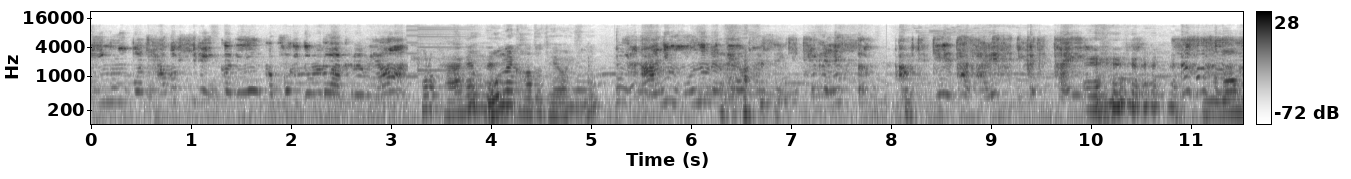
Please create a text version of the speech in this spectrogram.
이모 뭐 작업실에 있거든. 그 거기 놀러와 그러면. 보러 가야겠네 오늘 가도 돼요, 이모? 아니면 오늘은 내가 벌써 이제 퇴근했어. 아무튼 니네 다잘 있으니까 좋다잉. 이모 너무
